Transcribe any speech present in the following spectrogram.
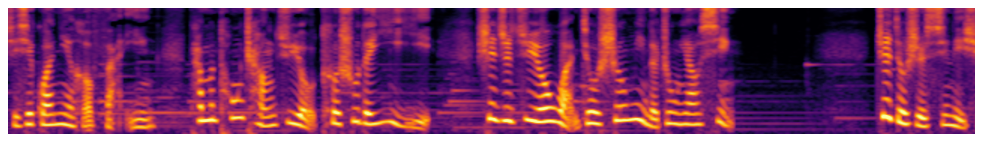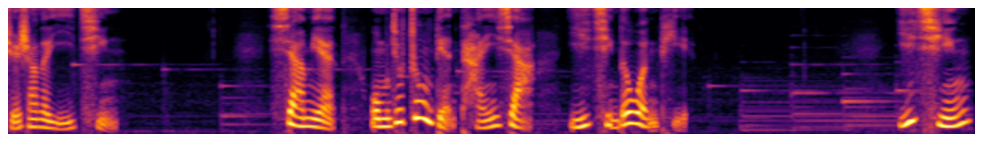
这些观念和反应，它们通常具有特殊的意义，甚至具有挽救生命的重要性。这就是心理学上的移情。下面我们就重点谈一下移情的问题。移情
